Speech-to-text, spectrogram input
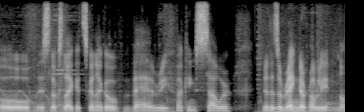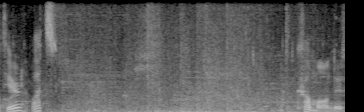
Oh, this looks like it's gonna go very fucking sour. You know, there's a Rengar probably not here. What? Come on, dude.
